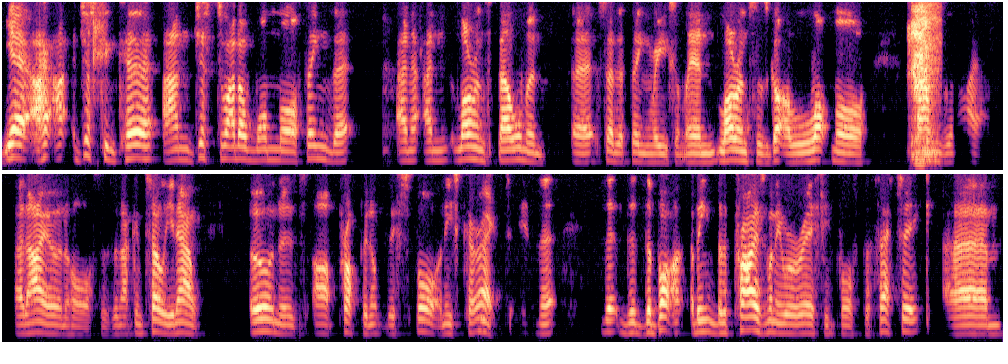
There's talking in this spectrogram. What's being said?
yeah, I, I, just concur. And just to add on one more thing that, and, and Lawrence Bellman uh, said a thing recently, and Lawrence has got a lot more fans than I have, and I own horses, and I can tell you now, owners are propping up this sport, and he's correct in that the the, the bot, I mean, the prize money we're racing for is pathetic. Um,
